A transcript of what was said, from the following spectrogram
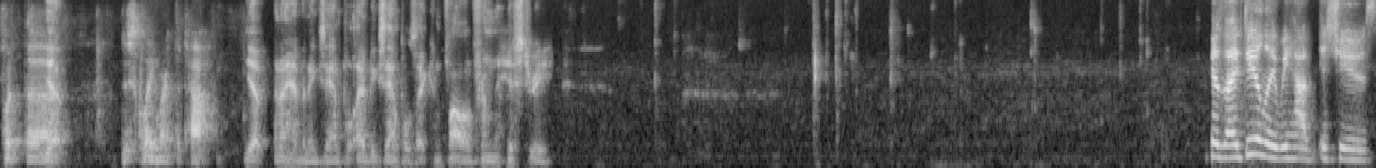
put the Yep. disclaimer at the top. Yep, and I have an example. I have examples I can follow from the history. because ideally we have issues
